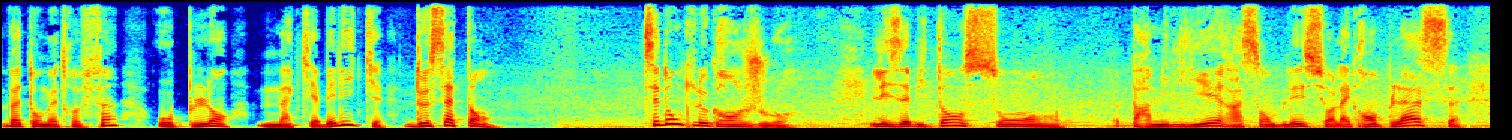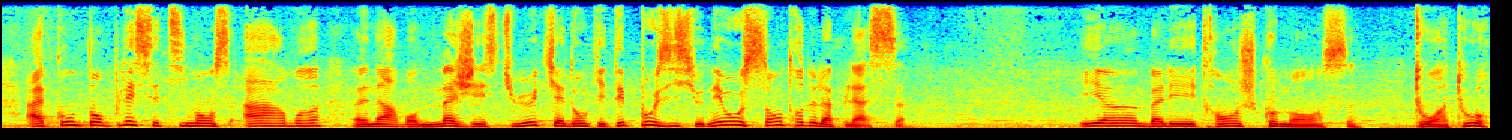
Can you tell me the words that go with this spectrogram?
va-t-on mettre fin au plan machiavélique de Satan? C'est donc le grand jour. Les habitants sont par milliers rassemblés sur la grande place à contempler cet immense arbre, un arbre majestueux qui a donc été positionné au centre de la place. Et un ballet étrange commence. Tour à tour,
